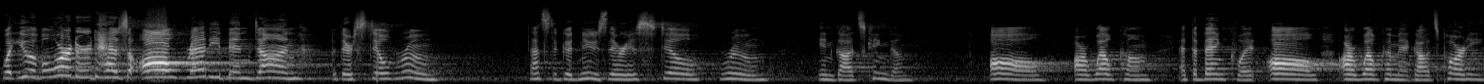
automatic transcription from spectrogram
What you have ordered has already been done, but there's still room. That's the good news. There is still room in God's kingdom. All are welcome at the banquet, all are welcome at God's party.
